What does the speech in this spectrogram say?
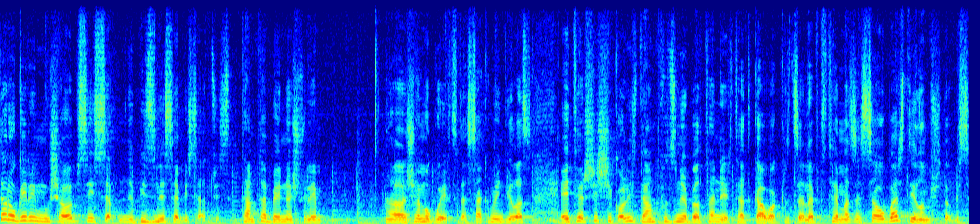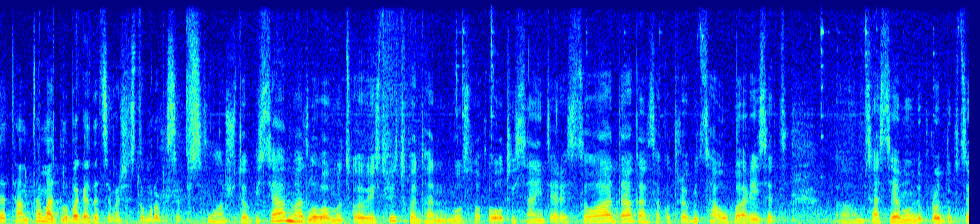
და როგორი მუშაობს ის ბიზნესებისათვის? თამთა ბენაშვილი შემოგვიერთდა საქმენდილას ეთერში შიკოლის დამფუძნებელთან ერთად გავაგრძელებთ თემაზე საუბარს დილამშვიდობისა თამთა მადლობა გადაცემაში სტუმრობისათვის დილამშვიდობისა მადლობა მოწვევისთვის თქვენთან მოსვლა ყოველთვის საინტერესოა და განსაკუთრებით საუბარი ისეთ სასიამოვნო პროდუქტზე,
